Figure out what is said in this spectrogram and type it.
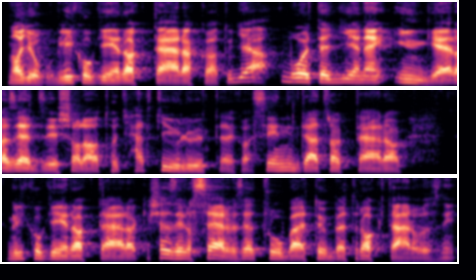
nagyobb glikogénraktárakat. Ugye volt egy ilyen inger az edzés alatt, hogy hát kiürültek a szénhidrátraktárak, glikogénraktárak, és ezért a szervezet próbál többet raktározni.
